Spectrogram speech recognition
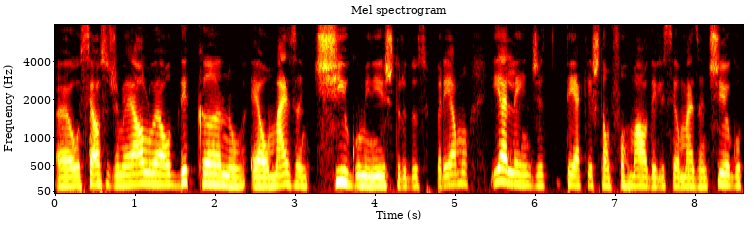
É, o Celso de Mello é o decano, é o mais antigo ministro do Supremo, e além de ter a questão formal dele ser o mais antigo,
